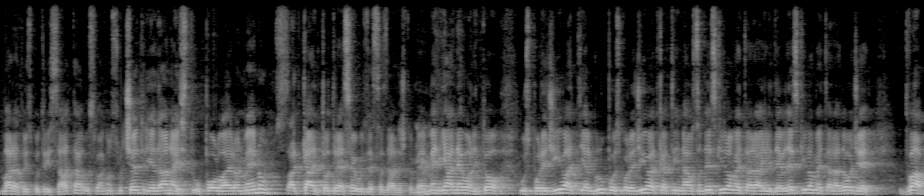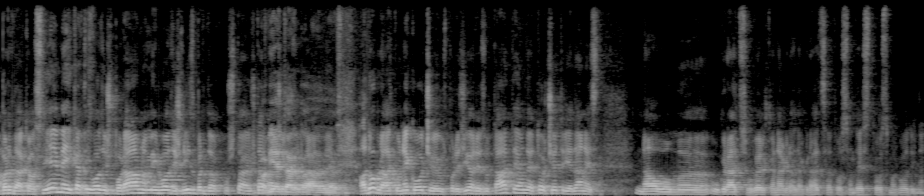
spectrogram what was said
maraton ispod 3 sata, u svakom slučaju 4.11 u polu Ironmanu, sad kažem, to treba sve uzeti sa zadrškom. Meni, ja ne volim to uspoređivati, jer glupo uspoređivati kad ti na 80 km ili 90 km dođe dva brda kao slijeme i kad ti voziš po ravnom ili voziš nizbrdo, šta, šta Pa znači vjetar, pa, jasno. Ali dobro, ako neko hoće uspoređivati rezultate, onda je to 4.11 na ovom uh, u Gracu, velika nagrada Graca, od 88. godina.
